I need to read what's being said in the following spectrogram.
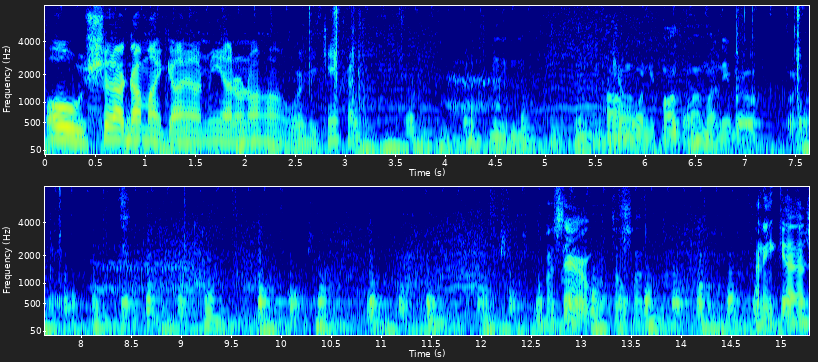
Oh shit! I got my guy on me. I don't know how where he came from. Mm-hmm. I'm going to deposit my money, bro. Fuck that. was there? What the fuck? I need gas.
